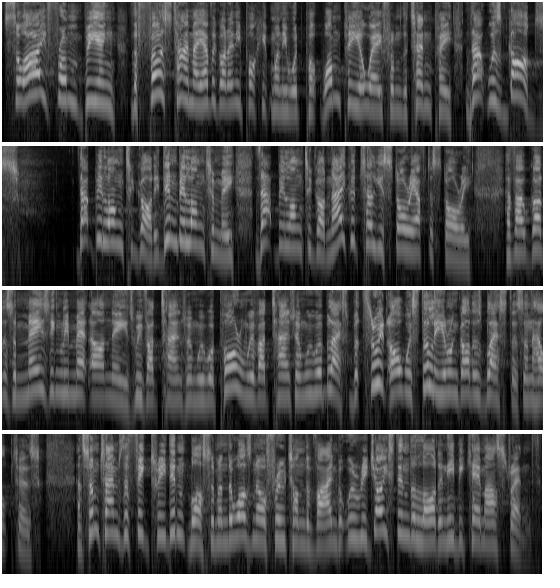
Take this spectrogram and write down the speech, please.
So I, from being the first time I ever got any pocket money, would put 1p away from the 10p. That was God's. That belonged to God. It didn't belong to me. That belonged to God. And I could tell you story after story of how God has amazingly met our needs. We've had times when we were poor and we've had times when we were blessed. But through it all, we're still here and God has blessed us and helped us. And sometimes the fig tree didn't blossom and there was no fruit on the vine, but we rejoiced in the Lord and he became our strength.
